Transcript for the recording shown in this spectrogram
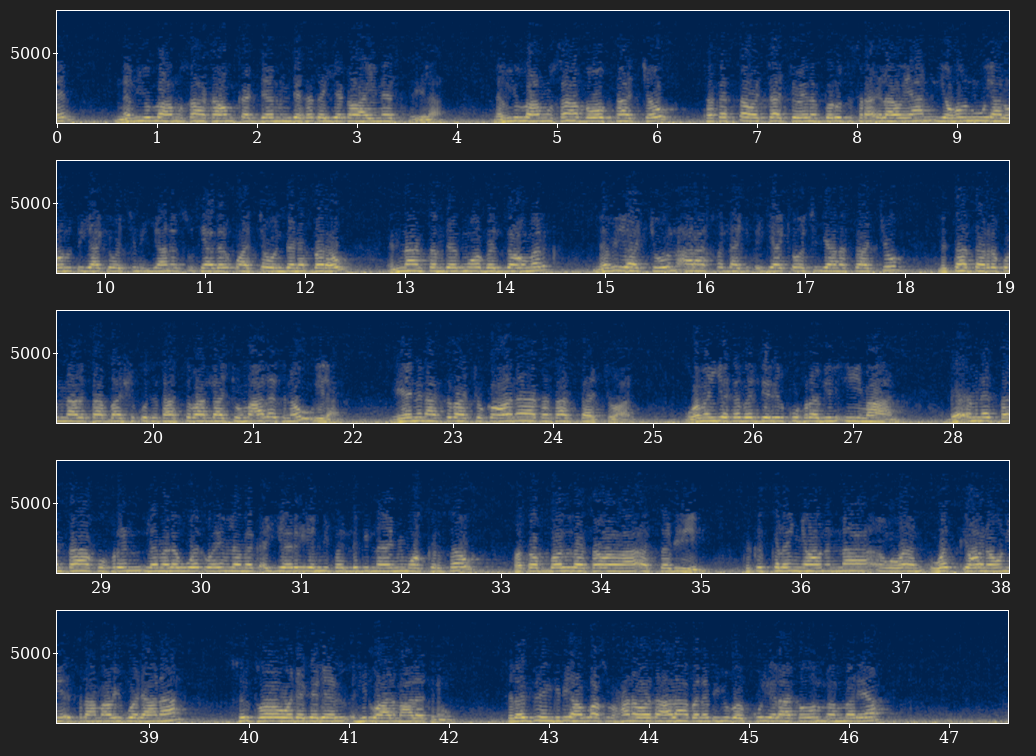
ነቢዩላህ ሙሳ ካሁን ቀደም እንደተጠየቀው አይነት ይላል። ነቢዩላህ ሙሳ በወቅታቸው ተከታዮቻቸው የነበሩት እስራኤላውያን የሆኑ ያልሆኑ ጥያቄዎችን እያነሱ ሲያደርቋቸው እንደነበረው እናንተም ደግሞ በዛው መልክ ነቢያችሁን አላስፈላጊ ጥያቄዎች እያነሳችሁ ልታዳርቁና ልታባሽቁት ታስባላችሁ ማለት ነው ይላል። ይህንን አስባችሁ ከሆነ ተሳስታችኋል። ወመን የተበደል ልኩፍረ ቢልኢማን በእምነት ፈንታ ኩፍርን ለመለወጥ ወይም ለመቀየር የሚፈልግና የሚሞክር ሰው ፈቀበለ ሰዋ ሰቢል ትክክለኛውንና ወጥ የሆነውን የእስላማዊ ጎዳና ስቶ ወደ ገደል ሂዷል ማለት ነው። ስለዚህ እንግዲህ አላህ ስብሓነ ወተላ በነቢዩ በኩል የላከውን መመሪያ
